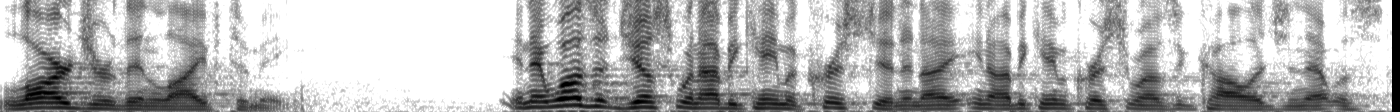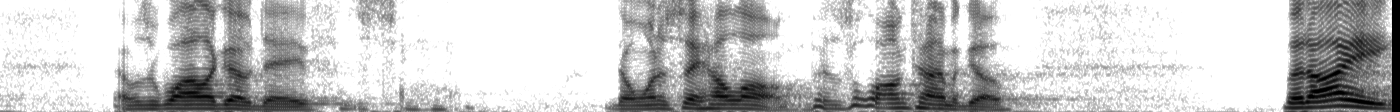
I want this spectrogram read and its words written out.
larger than life to me. And it wasn't just when I became a Christian, and I, you know, I became a Christian when I was in college, and that was, that was a while ago, Dave. Don't want to say how long, but it was a long time ago. But I,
